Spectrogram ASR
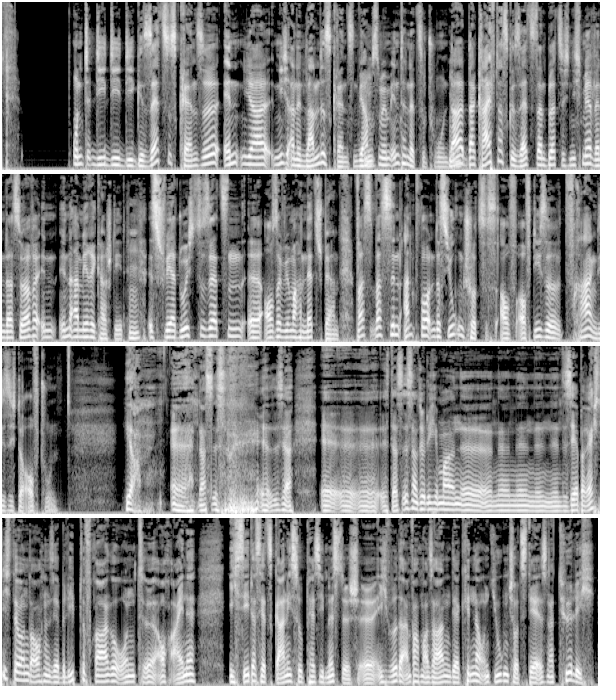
und die, die, die Gesetzesgrenze enden ja nicht an den Landesgrenzen. Wir mhm. haben es mit dem Internet zu tun. Da, mhm. da greift das Gesetz dann plötzlich nicht mehr, wenn der Server in, in Amerika steht. Mhm. Ist schwer durchzusetzen, äh, außer wir machen Netzsperren. Was, was sind Antworten des Jugendschutzes auf, auf diese Fragen, die sich da auftun? Ja, äh, das ist, das ist ja, äh, äh, das ist natürlich immer eine, eine, eine, eine sehr berechtigte und auch eine sehr beliebte Frage und äh, auch eine, ich sehe das jetzt gar nicht so pessimistisch. Äh, ich würde einfach mal sagen, der Kinder- und Jugendschutz, der ist natürlich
